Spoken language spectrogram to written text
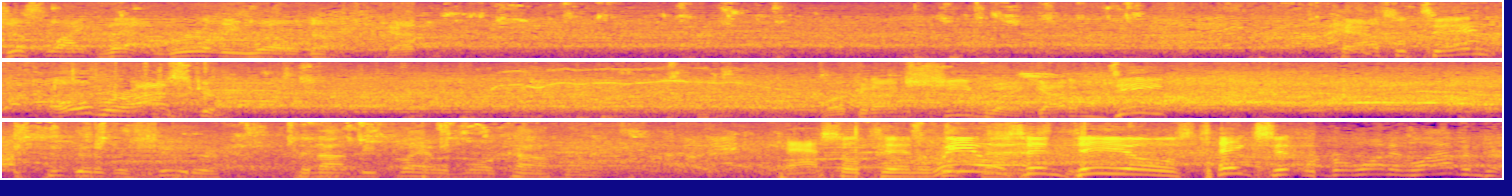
just like that? Really well done. Castleton over Oscar. Working on Tshiebwe. Got him deep. Too good of a shooter to not be playing with more confidence. Castleton wheels and deals, takes it. Number one in Lavender.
